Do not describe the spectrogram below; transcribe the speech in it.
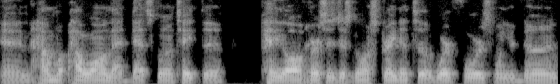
and how how long that debt's going to take to pay off versus just going straight into the workforce when you're done.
